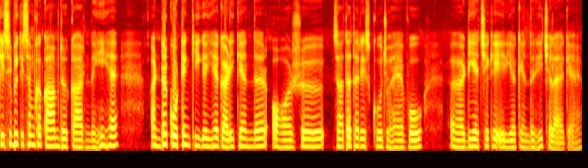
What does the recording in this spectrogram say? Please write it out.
किसी भी किस्म का काम दरकार नहीं है। अंडर कोटिंग की गई है गाड़ी के अंदर और ज़्यादातर इसको जो है वो डीएचए के एरिया के अंदर ही चलाया गया है।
